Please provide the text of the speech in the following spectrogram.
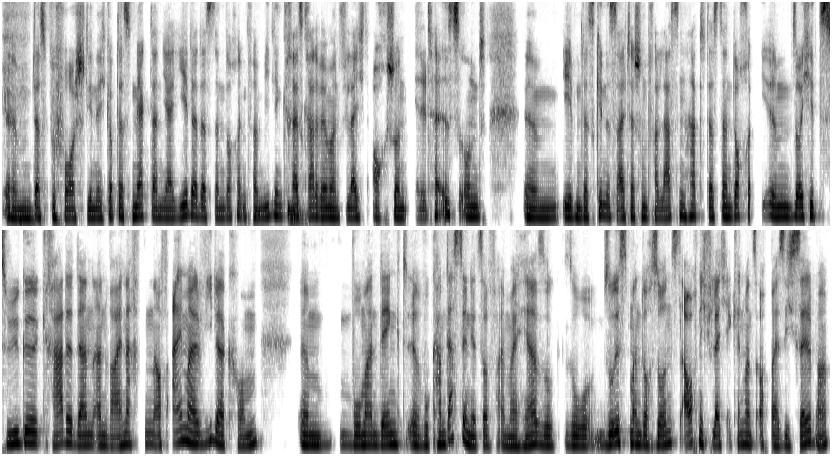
ähm, das bevorstehende. Ich glaube, das merkt dann ja jeder, dass dann doch im Familienkreis, mhm. gerade wenn man vielleicht auch schon älter ist und ähm, eben das Kindesalter schon verlassen hat, dass dann doch ähm, solche Züge gerade dann an Weihnachten auf einmal wiederkommen ähm, wo man denkt, äh, wo kam das denn jetzt auf einmal her? So, so, so ist man doch sonst auch nicht. Vielleicht erkennt man es auch bei sich selber.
